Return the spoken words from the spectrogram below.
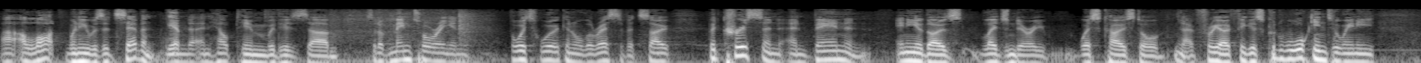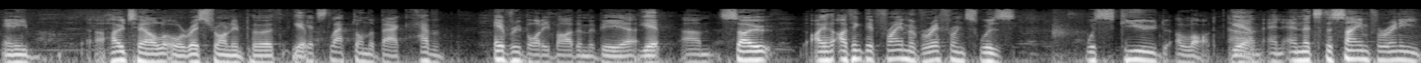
uh, a lot when he was at seven, Yep. and, and helped him with his um, sort of mentoring and voice work and all the rest of it. So, but Chris and, and Ben and any of those legendary West Coast or you know Freo figures could walk into any any uh, hotel or restaurant in Perth, Yep. get slapped on the back, have everybody buy them a beer. Yep. Um, so I, I think their frame of reference was was skewed a lot. Yeah. Um, and and that's the same for any.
